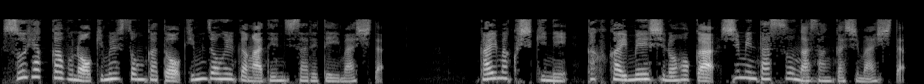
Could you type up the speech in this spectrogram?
数百株のキム・イルソン家とキム・ジョンイル家が展示されていました。開幕式に各界名士のほか市民多数が参加しました。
